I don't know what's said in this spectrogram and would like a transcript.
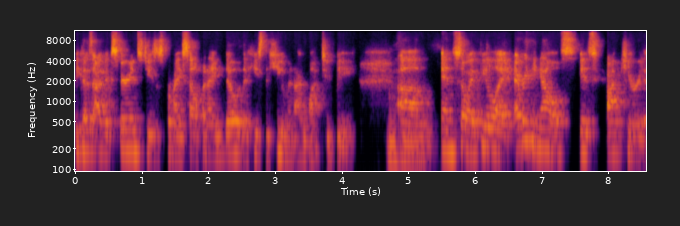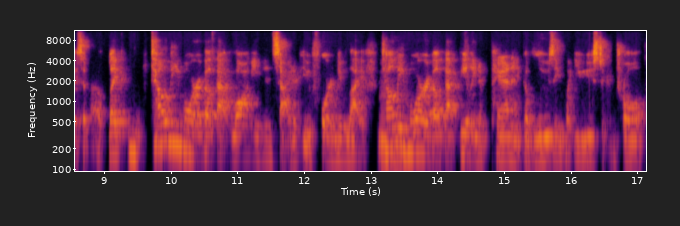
because I've experienced Jesus for myself and I know that he's the human I want to be. Mm-hmm. Um, and so I feel like everything else is I'm curious about. Like, tell me more about that longing inside of you for a new life. Tell me mm-hmm. more about that feeling of panic of losing what you used to control.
